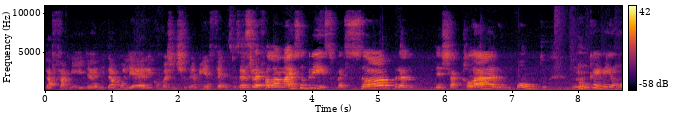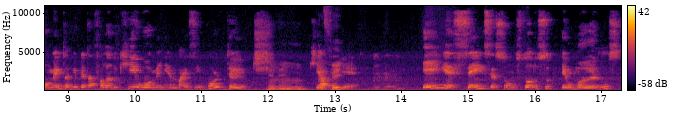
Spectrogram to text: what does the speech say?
da família e da mulher, e como a gente leu em Efésios. A gente vai falar mais sobre isso, mas só para deixar claro um ponto, nunca em nenhum momento a Bíblia está falando que o homem é mais importante Uhum. que a perfeito. mulher. Uhum. Em essência, somos todos humanos,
